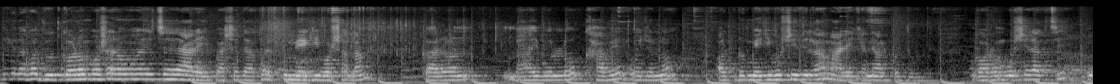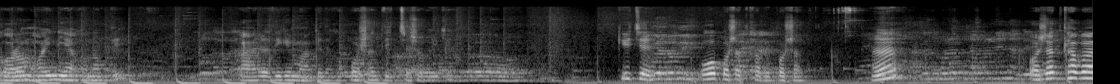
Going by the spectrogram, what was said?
এদিকে দেখো দুধ গরম বসানো হয়েছে আর এই পাশে দেখো একটু ম্যাগি বসালাম। কারণ ভাই বলল খাবে ওই জন্য অল্প একটু ম্যাগি বসিয়ে দিলাম আর এখানে অল্প দুধ। গরম বসে রাখছি গরম হয়নি এখন অবধি আর এদিকে মাকে দেখো প্রসাদ দিচ্ছে সবাইকে। কিছে ও প্রসাদ খাবে প্রসাদ। হ্যাঁ? প্রসাদ খাবা।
